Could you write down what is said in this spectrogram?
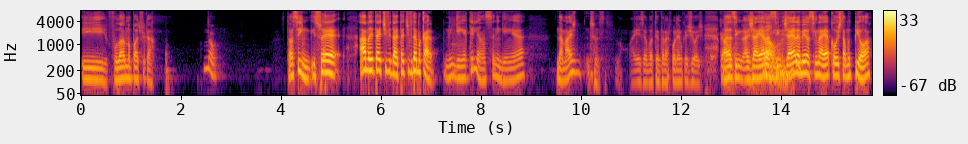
E fulano não pode ficar. Não. Então, assim, isso é. Ah, mas ele tá em atividade. Tá em atividade, mas, cara, ninguém é criança, ninguém é. Ainda mais. Aí já vou tentar nas polêmicas de hoje. Calma. Mas assim, já era Calma. assim, já era meio assim na época, hoje tá muito pior.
